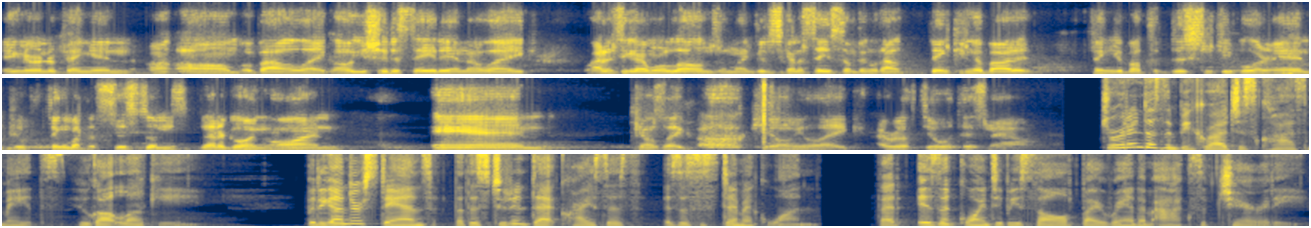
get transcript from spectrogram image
ignorant opinion uh, um about like, oh, you should have stayed in, or like, why didn't you get more loans? And like, they're just gonna say something without thinking about it, thinking about the position people are in, people thinking about the systems that are going on, and I was like, oh, kill me. Like, I really have to deal with this now. Jordan doesn't begrudge his classmates who got lucky, but he understands that the student debt crisis is a systemic one that isn't going to be solved by random acts of charity.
